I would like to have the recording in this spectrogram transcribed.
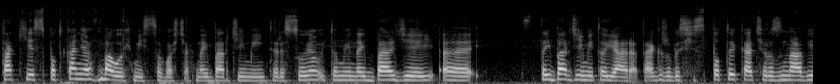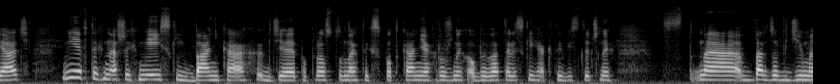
takie spotkania w małych miejscowościach najbardziej mnie interesują i to mnie najbardziej e, najbardziej mnie to jara, tak, żeby się spotykać, rozmawiać, nie w tych naszych miejskich bańkach, gdzie po prostu na tych spotkaniach różnych obywatelskich, aktywistycznych na, bardzo widzimy,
